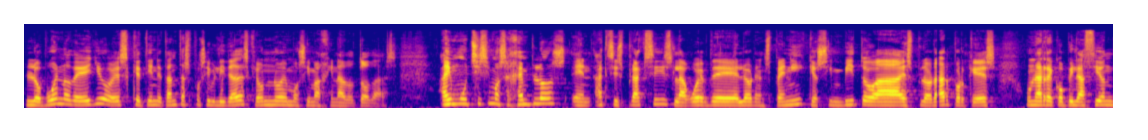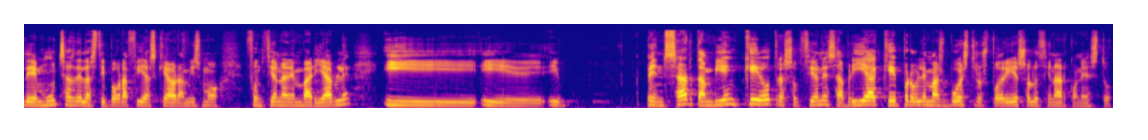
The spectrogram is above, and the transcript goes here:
Lo bueno de ello es que tiene tantas posibilidades que aún no hemos imaginado todas. Hay muchísimos ejemplos en Axis Praxis, la web de Lawrence Penny, que os invito a explorar porque es una recopilación de muchas de las tipografías que ahora mismo funcionan en variable y, y pensar también qué otras opciones habría, qué problemas vuestros podríais solucionar con esto.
